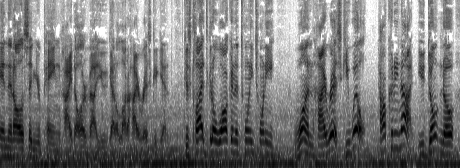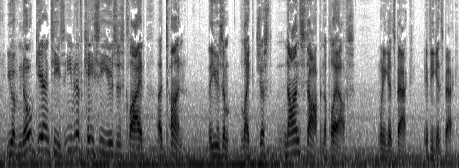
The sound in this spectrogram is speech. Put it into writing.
And then all of a sudden you're paying high dollar value. You got a lot of high risk again. Because Clyde's going to walk into 2020 one, high risk. He will. How could he not? You don't know. You have no guarantees. Even if KC uses Clyde a ton, they use him like just nonstop in the playoffs when he gets back. If he gets back,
